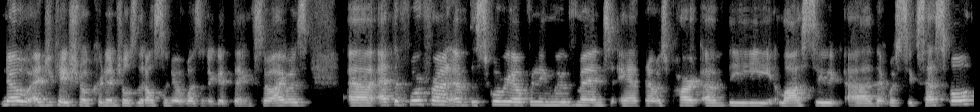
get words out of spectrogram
no educational credentials that also knew it wasn't a good thing. So I was uh, at the forefront of the school reopening movement, and I was part of the lawsuit uh, that was successful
